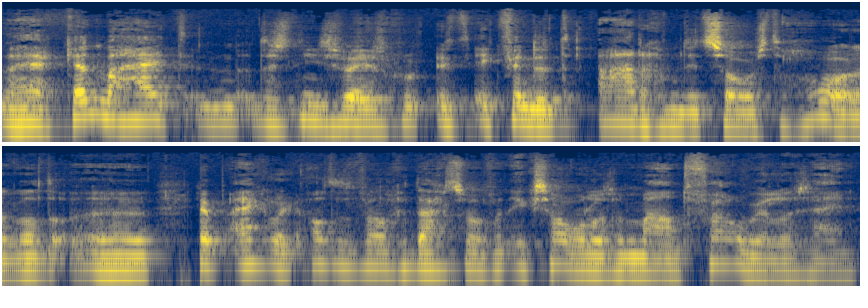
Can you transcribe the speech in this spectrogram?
herkenbaarheid, dat is niet zo heel goed. Ik vind het aardig om dit zo eens te horen. Want uh, ik heb eigenlijk altijd wel gedacht zo van... ik zou wel eens een maand vrouw willen zijn.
